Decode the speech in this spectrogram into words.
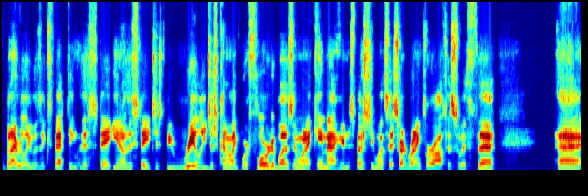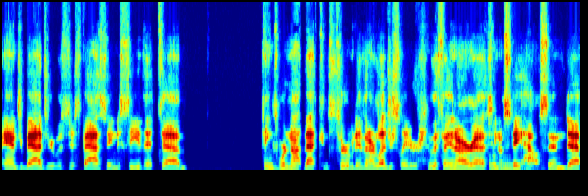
but I really was expecting this state, you know, this state just to be really just kind of like where Florida was. And when I came out here, and especially once I started running for office with uh, uh, Andrew Badger, it was just fascinating to see that um, things were not that conservative in our legislators within our, uh, you know, mm-hmm. state house. And, uh,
